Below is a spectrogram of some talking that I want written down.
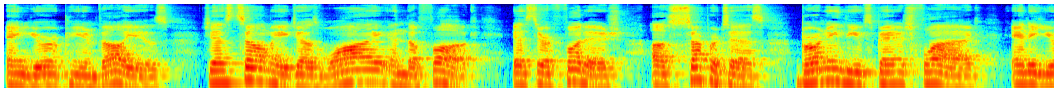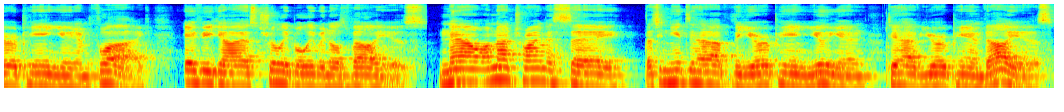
in European values, just tell me just why in the fuck is there footage of separatists burning the Spanish flag and the European Union flag if you guys truly believe in those values. Now, I'm not trying to say that you need to have the European Union to have European values.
